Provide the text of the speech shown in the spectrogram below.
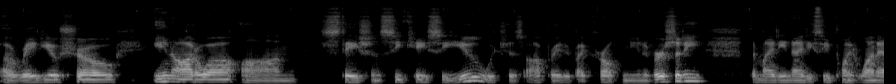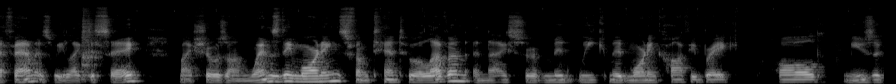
a radio show in Ottawa on station CKCU, which is operated by Carleton University, the mighty 93.1 FM, as we like to say. My show is on Wednesday mornings from 10 to 11, a nice sort of midweek, mid morning coffee break called Music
